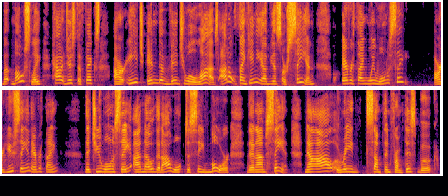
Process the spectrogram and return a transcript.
but mostly how it just affects our each individual lives. I don't think any of us are seeing everything we want to see. Are you seeing everything that you want to see. I know that I want to see more than I'm seeing. Now, I'll read something from this book,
